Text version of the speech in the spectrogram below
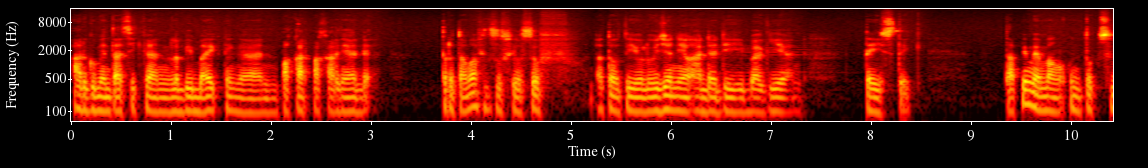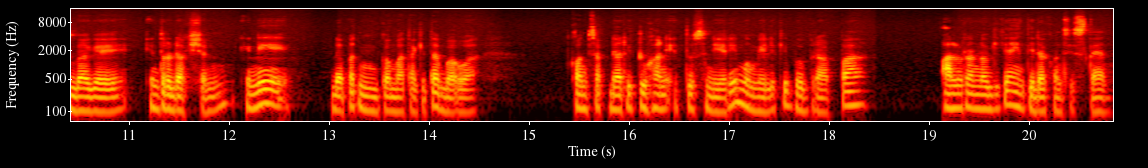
diargumentasikan lebih baik dengan pakar-pakarnya, terutama filsuf-filsuf atau theologian yang ada di bagian theistic. Tapi memang untuk sebagai introduction, ini dapat membuka mata kita bahwa konsep dari Tuhan itu sendiri memiliki beberapa aluran logika yang tidak konsisten.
